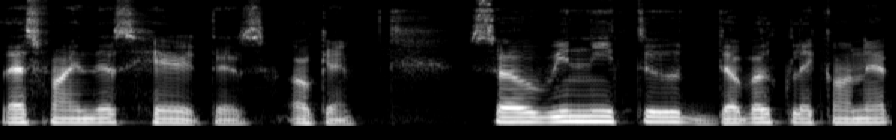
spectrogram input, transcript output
let's find this. Here it is. Okay. So we need to double click on it.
